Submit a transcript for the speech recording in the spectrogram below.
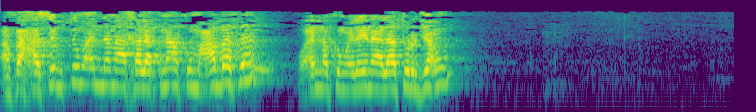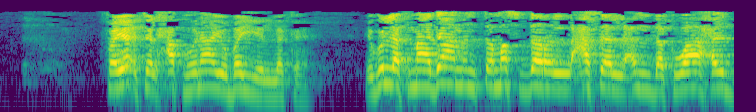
أفحسبتم أنما خلقناكم عبثا وأنكم إلينا لا ترجعون؟ فيأتي الحق هنا يبين لك. يقول لك ما دام أنت مصدر العسل عندك واحد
